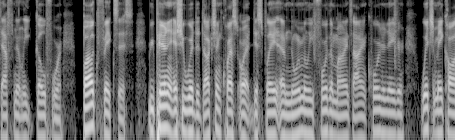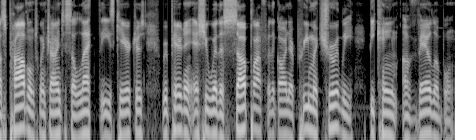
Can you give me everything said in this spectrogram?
definitely go for it. Bug fixes. Repair an issue where deduction quests are displayed abnormally for the mind's eye and coordinator which may cause problems when trying to select these characters, repaired an issue where the subplot for the gardener prematurely became available.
